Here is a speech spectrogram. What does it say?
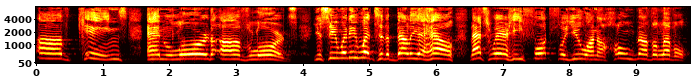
of Kings and Lord of Lords. You see, when he went to the belly of hell, that's where he fought for you on a whole nother level.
